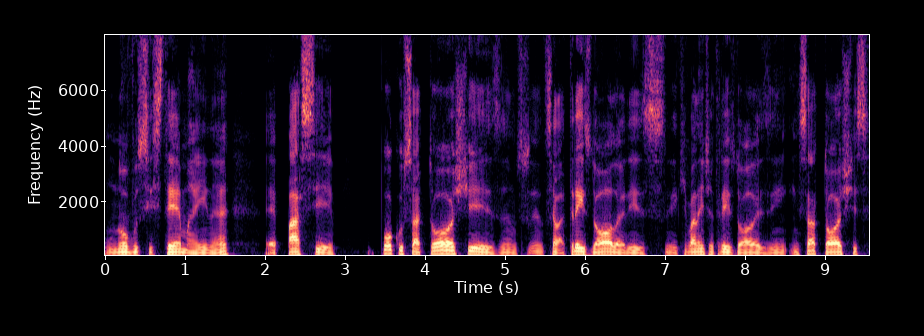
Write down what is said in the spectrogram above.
um novo sistema aí, né? É, passe poucos satoshis, sei lá, 3 dólares, equivalente a 3 dólares em, em satoshis,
